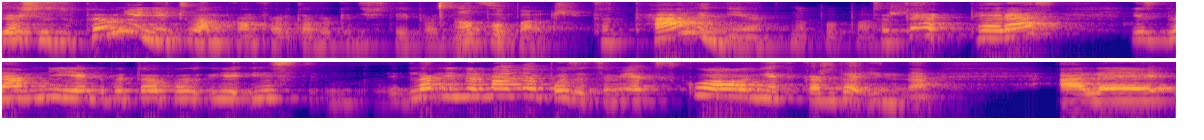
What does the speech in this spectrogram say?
Ja się zupełnie nie czułam komfortowo kiedyś w tej pozycji. O, popatrz. Totalnie. No popatrz. Teraz jest dla mnie jakby to jest dla mnie normalną pozycją, jak skłon, jak każda inna. Ale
